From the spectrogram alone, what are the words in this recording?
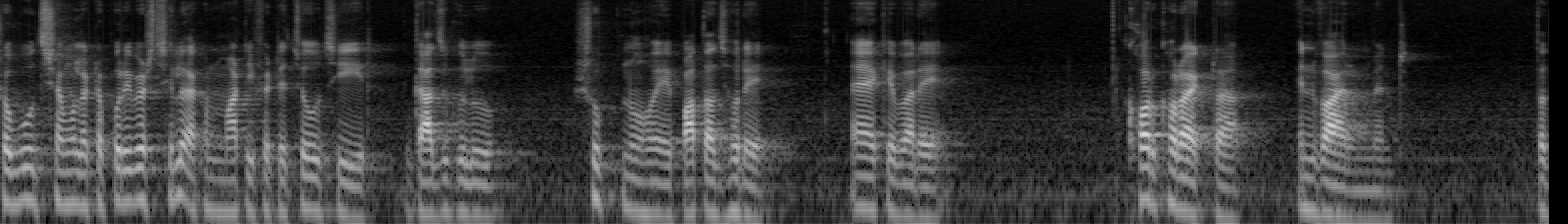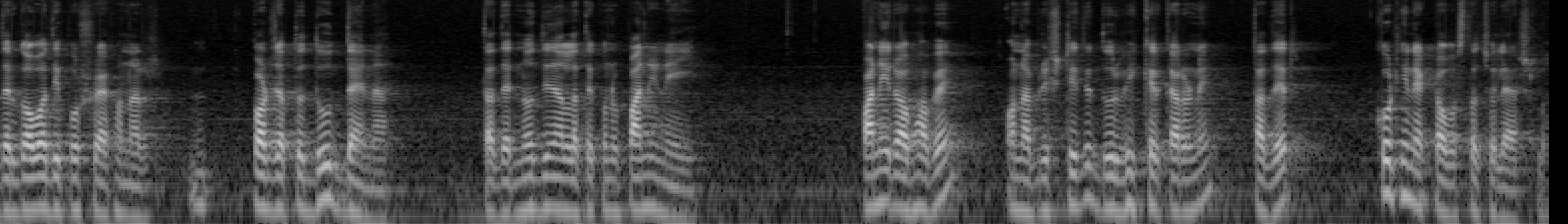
সবুজ শ্যামল একটা পরিবেশ ছিল, এখন মাটি ফেটে চৌচির, গাছগুলো শুকনো হয়ে পাতা ঝরে, একেবারে খড়খড়া একটা এনভায়রনমেন্ট তাদের গবাদি পশু এখন আর পর্যাপ্ত দুধ দেয় না। তাদের নদী নালাতে কোনো পানি নেই। পানির অভাবে অনাবৃষ্টিতে দুর্ভিক্ষের কারণে তাদের কঠিন একটা অবস্থা চলে আসলো।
